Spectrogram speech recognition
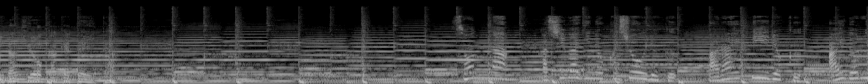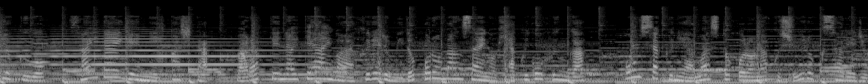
磨きをかけていた。そんな、柏木の歌唱力、バラエティ力、アイドル力を最大限に活かした、笑って泣いて愛が溢れる見どころ満載の105分が、本作に余すところなく収録される。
